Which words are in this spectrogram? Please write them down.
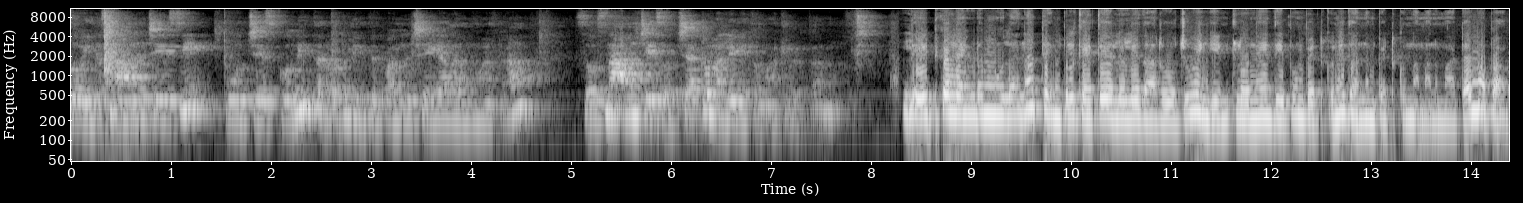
సో ఇంకా స్నానం చేసి పూజ చేసుకొని తర్వాత మిగతా పనులు చేయాలన్నమాట. సో స్నానం చేసి వచ్చాక మళ్ళీ మీతో మాట్లాడతాను. లేట్గా లేవడం మూలన టెంపుల్కి అయితే వెళ్ళలేదు ఆ రోజు. ఇంక ఇంట్లోనే దీపం పెట్టుకుని దండం పెట్టుకున్నాం అనమాట మా పాప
